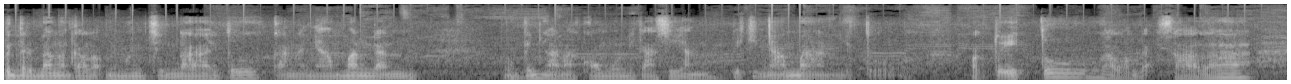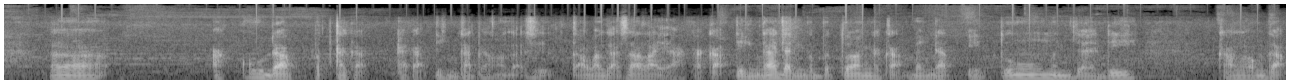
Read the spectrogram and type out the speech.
bener banget kalau memang cinta itu karena nyaman dan mungkin karena komunikasi yang bikin nyaman gitu. Waktu itu kalau nggak salah uh, aku dapet kakak kakak tingkat kalau nggak sih kalau nggak salah ya. Kakak tingkat dan kebetulan kakak tingkat itu menjadi kalau nggak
